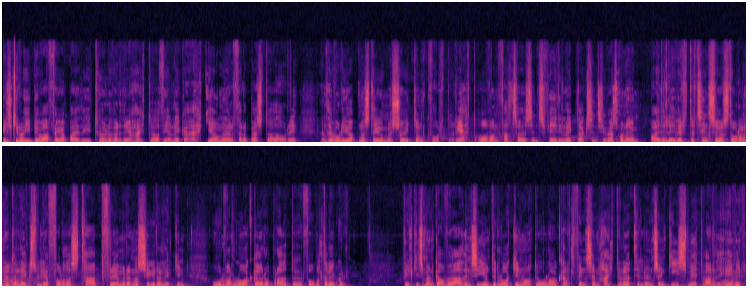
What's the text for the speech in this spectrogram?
Fylkir og IBVF eiga bæði í töluverðri hættu á því að leika ekki á meðal þeirra bestu að ári en þau voru í öfna stigum með 17 hvort rétt ofan fallsvæðisins fyrir leik dagsins í Vestmanneum. Bæði lið virtust hins vegar stóran hluta leiks vilja forðast tap fremur en að sigra leikin og úr var lokaður og bræðdögur fótballtaleikur. Fylkismenn gáfu aðeins í undir lokin og áttu Óláður Karl Finnsen hættulega tilraun sem Gísmit varði yfir.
